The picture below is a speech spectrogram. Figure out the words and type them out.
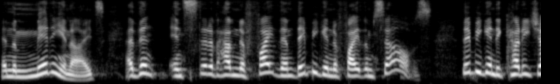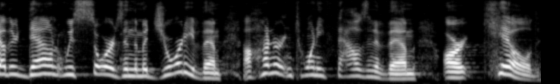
And the Midianites, and then instead of having to fight them, they begin to fight themselves. They begin to cut each other down with swords. And the majority of them, 120,000 of them, are killed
